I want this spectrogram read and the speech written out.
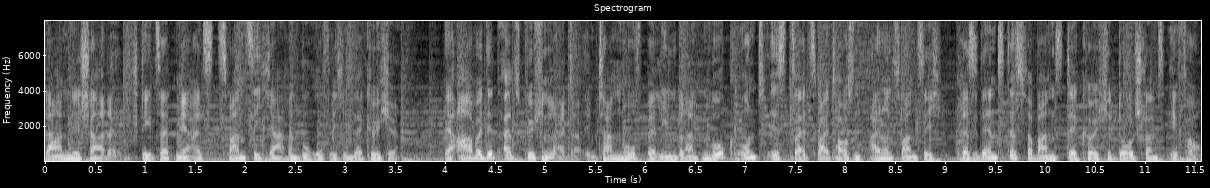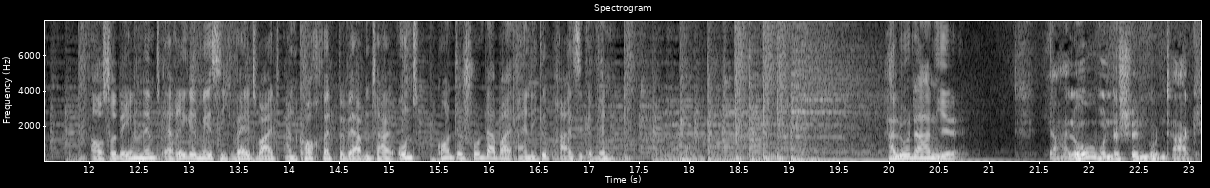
Daniel Schade steht seit mehr als 20 Jahren beruflich in der Küche. Er arbeitet als Küchenleiter im Tannenhof Berlin-Brandenburg und ist seit 2021 Präsident des Verbands der Köche Deutschlands e.V. Außerdem nimmt er regelmäßig weltweit an Kochwettbewerben teil und konnte schon dabei einige Preise gewinnen. Hallo Daniel. Ja, hallo, wunderschönen guten Tag.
